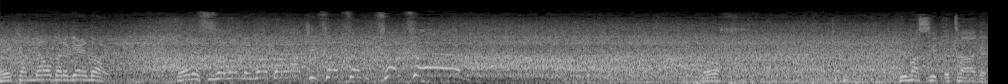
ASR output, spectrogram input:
Here come Melbourne again, though. Oh, this is a lovely run by Archie Thompson. Thompson! Oh, You must hit the target.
